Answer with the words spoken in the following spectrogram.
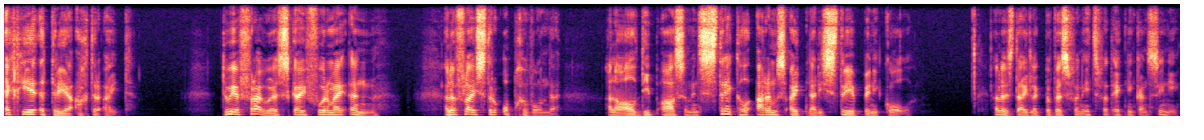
Ek gee 'n tree agteruit. Twee vroue skuif voor my in. Hulle fluister opgewonde. Hulle haal diep asem en strek hul arms uit na die streep en die kol. Hulle is duidelik bewus van iets wat ek nie kan sien nie.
